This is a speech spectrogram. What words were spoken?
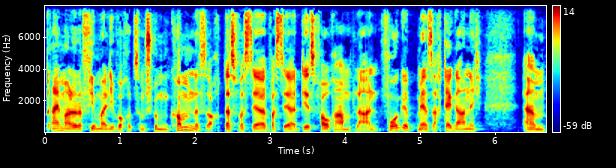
dreimal oder viermal die Woche zum Schwimmen kommen. Das ist auch das, was der, was der DSV-Rahmenplan vorgibt. Mehr sagt er gar nicht. Ähm,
